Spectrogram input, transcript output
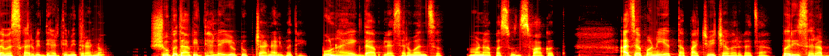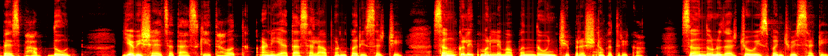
नमस्कार विद्यार्थी मित्रांनो. शुभदा विद्यालय यूट्यूब चॅनलमध्ये पुन्हा एकदा आपल्या सर्वांचं मनापासून स्वागत. आज आपण इयत्ता पाचवीच्या वर्गाचा परिसर अभ्यास भाग दोन या विषयाचा तास घेत आहोत आणि या तासाला आपण परिसरची संकलित मूल्यमापन दोनची प्रश्नपत्रिका सन दोन हजार चोवीस पंचवीससाठी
